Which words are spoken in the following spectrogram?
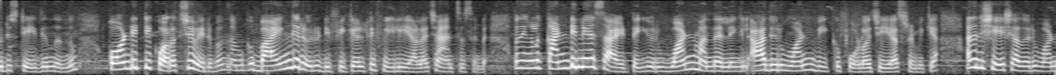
ഒരു സ്റ്റേജിൽ നിന്നും ക്വാണ്ടിറ്റി കുറച്ച് വരുമ്പം നമുക്ക് ഭയങ്കര ഒരു ഡിഫിക്കൽട്ടി ഫീൽ ചെയ്യാനുള്ള ചാൻസസ് ഉണ്ട്. അപ്പോൾ നിങ്ങൾ കണ്ടിന്യൂസ് ആയിട്ട് ഈ ഒരു വൺ മന്ത് അല്ലെങ്കിൽ ആദ്യം ഒരു വൺ വീക്ക് ഫോളോ ചെയ്യാൻ ശ്രമിക്കുക. അതിനുശേഷം അതൊരു വൺ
